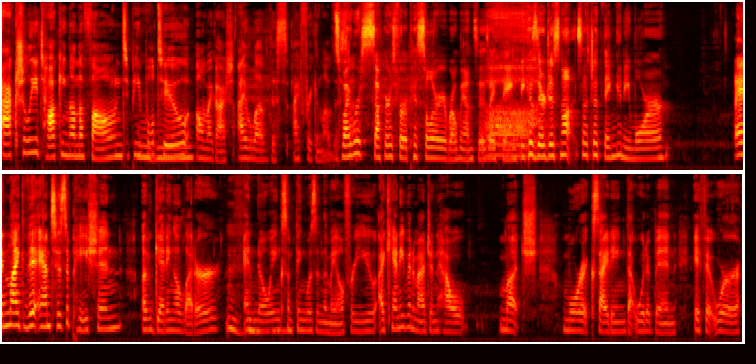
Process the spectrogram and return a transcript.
actually talking on the phone to people too. Mm-hmm. Oh my gosh, I love this. I freaking love this. That's why stuff. we're suckers for epistolary romances, I think, because they're just not such a thing anymore. And like the anticipation of getting a letter and knowing something was in the mail for you, I can't even imagine how much more exciting that would have been if it were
